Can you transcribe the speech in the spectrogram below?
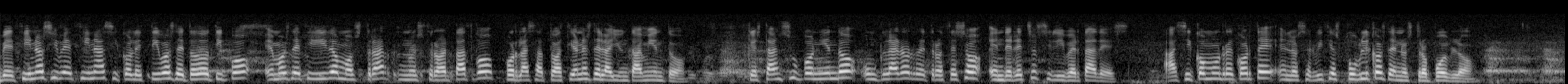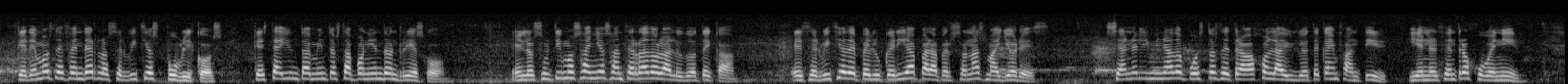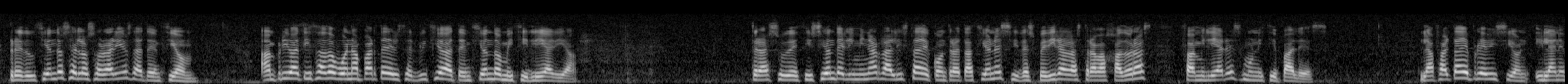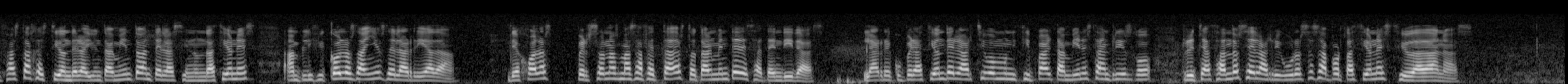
Vecinos y vecinas y colectivos de todo tipo hemos decidido mostrar nuestro hartazgo por las actuaciones del Ayuntamiento, que están suponiendo un claro retroceso en derechos y libertades, así como un recorte en los servicios públicos de nuestro pueblo. Queremos defender los servicios públicos, que este Ayuntamiento está poniendo en riesgo. En los últimos años han cerrado la ludoteca, el servicio de peluquería para personas mayores, se han eliminado puestos de trabajo en la biblioteca infantil y en el centro juvenil, reduciéndose los horarios de atención. Han privatizado buena parte del servicio de atención domiciliaria, tras su decisión de eliminar la lista de contrataciones y despedir a las trabajadoras familiares municipales. La falta de previsión y la nefasta gestión del ayuntamiento ante las inundaciones amplificó los daños de la riada. Dejó a las personas más afectadas totalmente desatendidas. La recuperación del archivo municipal también está en riesgo, rechazándose las rigurosas aportaciones ciudadanas.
